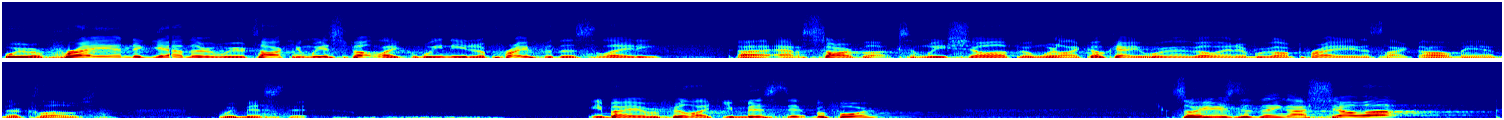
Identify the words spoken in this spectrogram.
we were praying together and we were talking. We just felt like we needed to pray for this lady uh, at a Starbucks. And we show up and we're like, okay, we're going to go in and we're going to pray. And it's like, oh man, they're closed. We missed it. Anybody ever feel like you missed it before? So here's the thing I show up,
